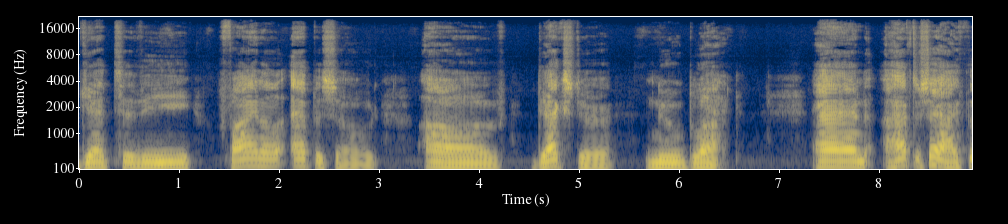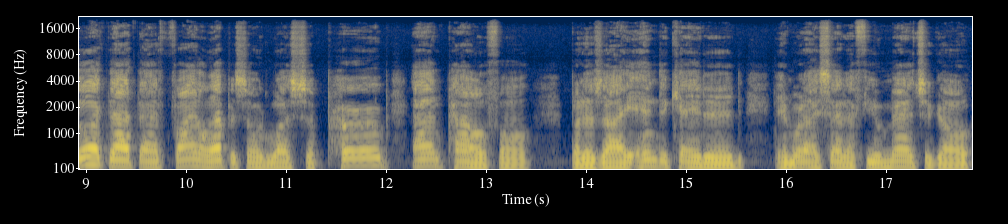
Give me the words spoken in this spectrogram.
get to the final episode of Dexter New Blood. And I have to say, I thought that that final episode was superb and powerful but as I indicated in what I said a few minutes ago,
